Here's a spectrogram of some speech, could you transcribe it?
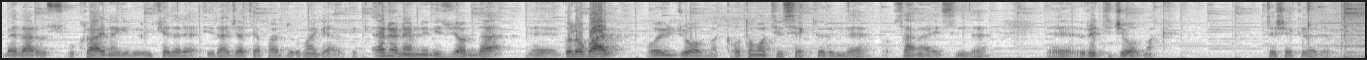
Belarus, Ukrayna gibi ülkelere ihracat yapar duruma geldik. En önemli vizyon da e, global oyuncu olmak, otomotiv sektöründe, sanayisinde e, üretici olmak. Teşekkür ederim.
